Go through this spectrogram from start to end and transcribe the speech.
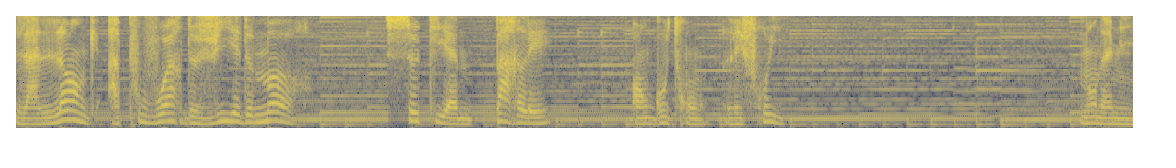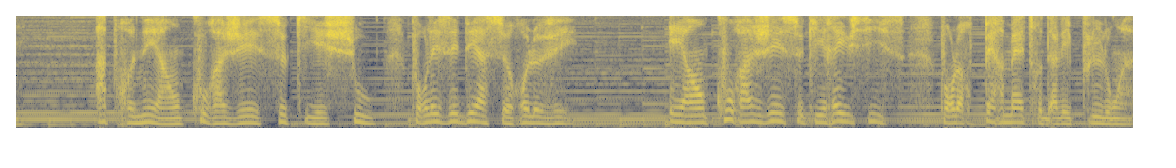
La langue a pouvoir de vie et de mort ceux qui aiment parler en goûteront les fruits. Mon ami, apprenez à encourager ceux qui échouent pour les aider à se relever et à encourager ceux qui réussissent pour leur permettre d'aller plus loin.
